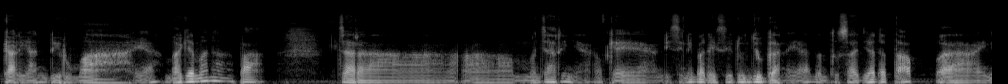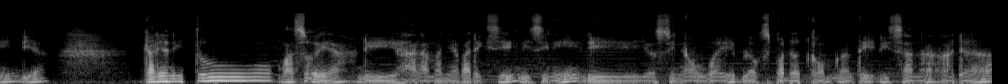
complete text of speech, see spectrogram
kalian di rumah ya. Bagaimana Pak cara uh, mencarinya? Oke di sini pada isi tunjukkan ya. Tentu saja tetap nah ini dia. Kalian itu masuk ya di halamannya Pak Diksi di sini di yosinaway.blogspot.com nanti di sana ada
